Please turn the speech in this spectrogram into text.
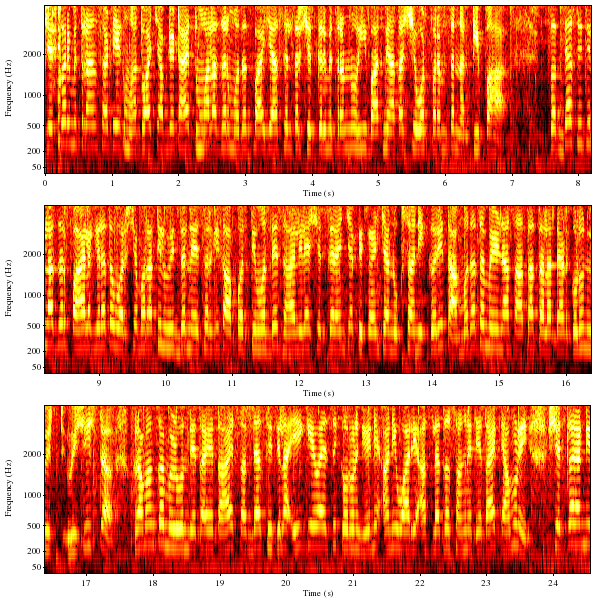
शेतकरी मित्रांसाठी एक महत्त्वाची अपडेट आहे. तुम्हाला जर मदत पाहिजे असेल तर शेतकरी मित्रांनो ही बातमी आता शेवटपर्यंत नक्की पहा. सध्या स्थितीला जर पाहायला गेलं तर वर्षभरातील विविध नैसर्गिक आपत्तीमध्ये झालेल्या शेतकऱ्यांच्या पिकांच्या नुकसानीकरिता मदत मिळण्यास आता तलाट्याकडून विश विशिष्ट क्रमांक मिळवून देता येत आहे. सध्या स्थितीला ई के वाय सी करून घेणे अनिवार्य असल्याचं सांगण्यात येत आहे. त्यामुळे शेतकऱ्यांनी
